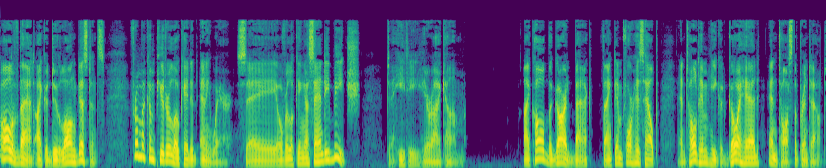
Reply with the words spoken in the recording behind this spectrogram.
All of that I could do long distance, from a computer located anywhere, say overlooking a sandy beach. Tahiti, here I come. I called the guard back, thanked him for his help, and told him he could go ahead and toss the printout.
